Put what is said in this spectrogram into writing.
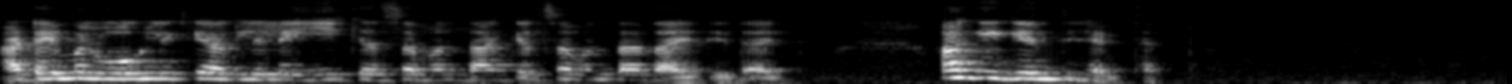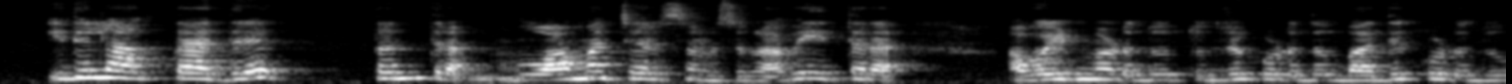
ಆ ಟೈಮಲ್ಲಿ ಹೋಗ್ಲಿಕ್ಕೆ ಆಗಲಿಲ್ಲ, ಈ ಕೆಲಸ ಬಂತ, ಆ ಕೆಲಸ ಬಂತ ಅದಾಯ್ತು ಇದಾಯ್ತು ಹಾಗೀಗೆ ಅಂತ ಹೇಳ್ತಾ ಇರ್ತಾರೆ ಇದೆಲ್ಲ ಆಗ್ತಾ ಇದ್ರೆ ತಂತ್ರ, ವಾಮಾಚಾರ ಸಮಸ್ಯೆಗಳು, ಅವೇ ಈ ಥರ ಅವಾಯ್ಡ್ ಮಾಡೋದು, ತೊಂದರೆ ಕೊಡೋದು, ಬಾಧೆ ಕೊಡೋದು,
